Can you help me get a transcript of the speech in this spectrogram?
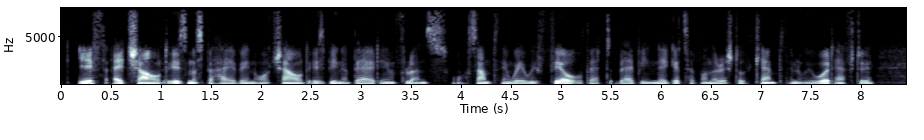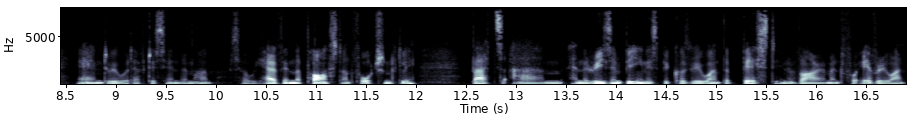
if a child is misbehaving or a child is being a bad influence or something where we feel that they're being negative on the rest of the camp, then we would have to, and we would have to send them home. So we have in the past, unfortunately. But um, and the reason being is because we want the best environment for everyone.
